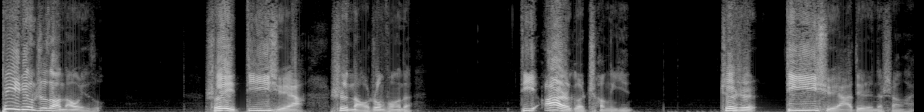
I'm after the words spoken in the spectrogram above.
必定制造脑萎缩。所以，低血压是脑中风的。第二个成因，这是低血压对人的伤害。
